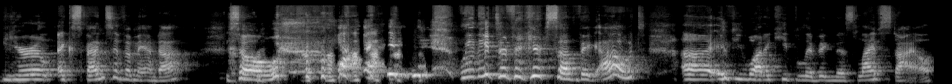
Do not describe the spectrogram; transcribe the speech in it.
You're expensive, Amanda. So we need to figure something out uh, if you want to keep living this lifestyle.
